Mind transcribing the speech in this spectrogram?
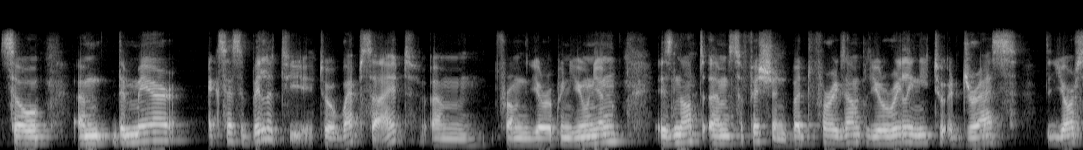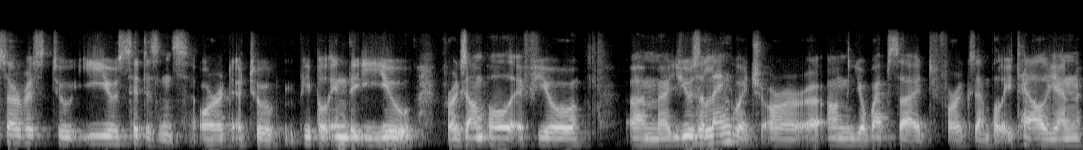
So um, the mere accessibility to a website um, from the European Union is not um, sufficient. But for example, you really need to address your service to EU citizens or to people in the EU. For example, if you um, use a language or uh, on your website, for example, Italian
